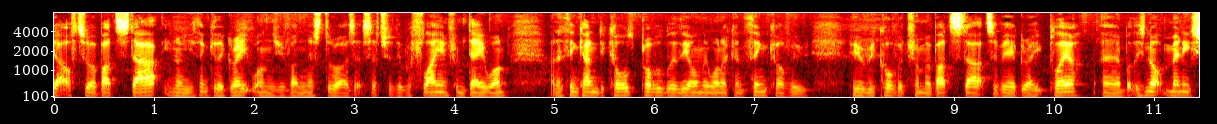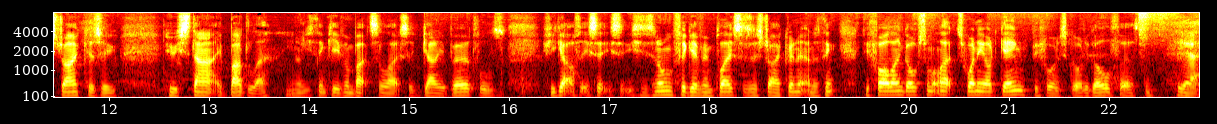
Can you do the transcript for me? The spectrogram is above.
get off to a bad start. You know, you think of the great ones, your Van Nistelrooy's, etc. They were flying from day one. And I think Andy Cole's probably the only one I can think of who, who recovered from a bad start to be a great player. Uh, but there's not many strikers who, who started badly. You know, you think even back to the likes of Gary Birtles. If you get off, it's, it's, it's an unforgiving place as a striker, is And I think did Forlan go something like 20 odd games before he scored a goal first. And Yeah.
